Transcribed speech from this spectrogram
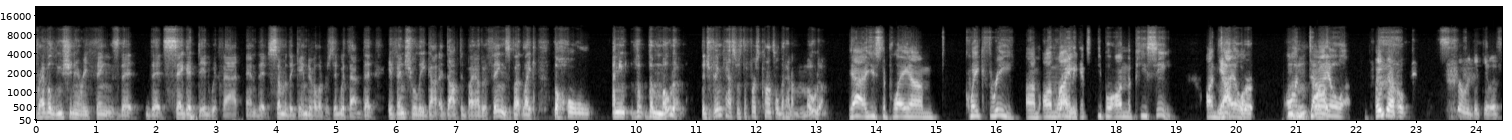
revolutionary things that that Sega did with that and that some of the game developers did with that that eventually got adopted by other things but like the whole I mean the the modem the Dreamcast was the first console that had a modem Yeah, I used to play um Quake 3 um online Right. against people on the PC on yeah dial or on Mhm, dial up. I know. so ridiculous.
